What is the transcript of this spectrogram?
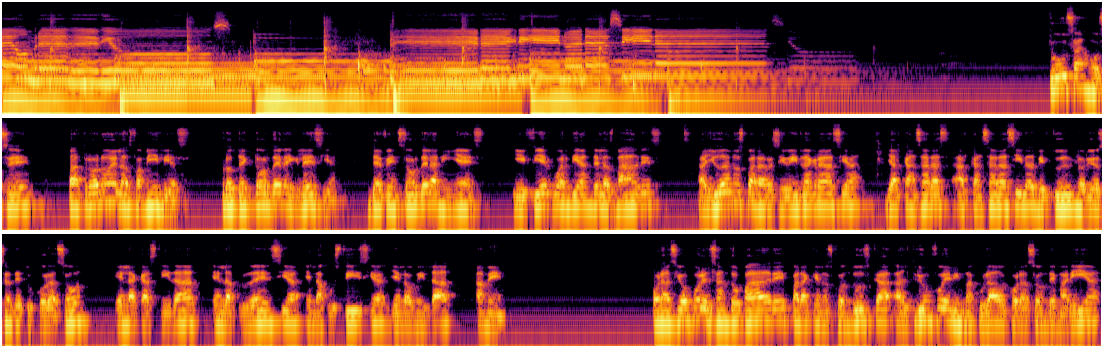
San José, patrono de las familias, protector de la iglesia, defensor de la niñez y fiel guardián de las madres, ayúdanos para recibir la gracia y alcanzar, alcanzar así las virtudes gloriosas de tu corazón en la castidad, en la prudencia, en la justicia y en la humildad. Amén. Oración por el Santo Padre para que nos conduzca al triunfo del Inmaculado Corazón de María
